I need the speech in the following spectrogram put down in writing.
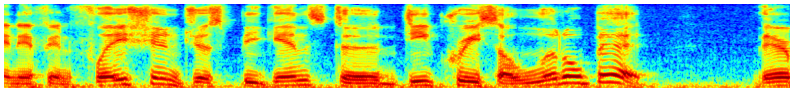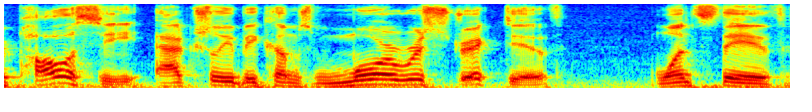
And if inflation just begins to decrease a little bit, their policy actually becomes more restrictive once they've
